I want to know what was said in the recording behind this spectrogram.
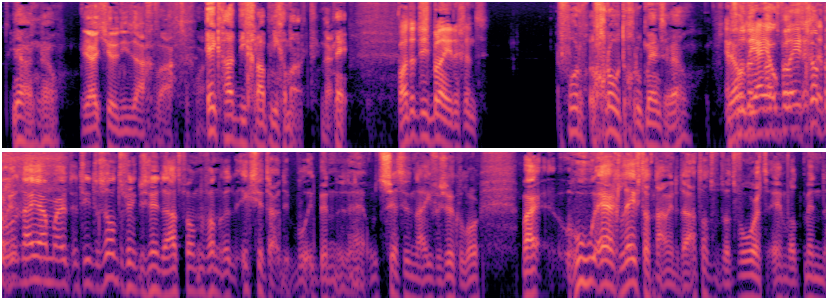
ja, nou, Je had je er niet aan gevraagd, zeg maar. ik had die grap niet gemaakt. Nee. Nee. Want het is beledigend. Voor een grote groep mensen wel. En Ja, voelde jij ook beledigd? Nou ja, maar het, het interessante vind ik dus inderdaad van... van ik zit daar, ik ben een ontzettend naïeve sukkel hoor. Maar hoe erg leeft dat nou inderdaad, dat, dat woord en wat men...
